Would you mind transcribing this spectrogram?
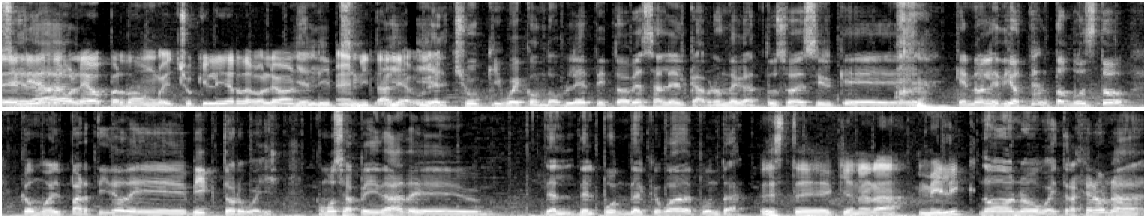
el líder de goleo, perdón, güey. Chucky líder de goleo en, Italia, güey. Y, el Chucky, güey, con doblete y todavía sale el cabrón de Gatuso a decir que, que no le dio tanto gusto como el partido de Víctor, güey. ¿Cómo se apellida? De del, del, del, que juega de punta. Este, ¿quién era? ¿Milik? No, no, güey. Trajeron a,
